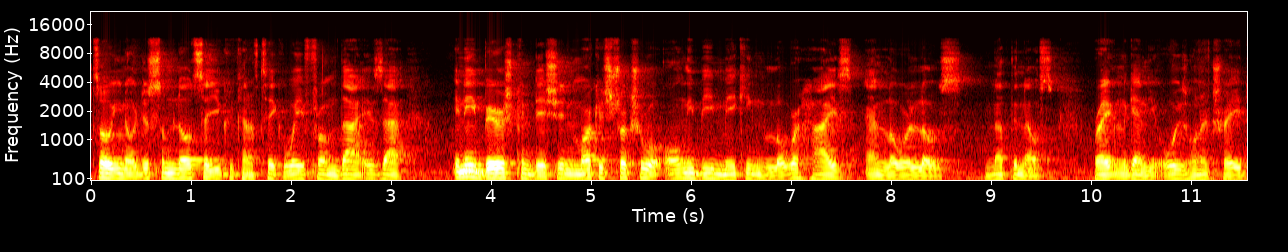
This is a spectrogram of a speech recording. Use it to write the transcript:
So, you know, just some notes that you could kind of take away from that is that in a bearish condition, market structure will only be making lower highs and lower lows, nothing else, right? And again, you always want to trade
